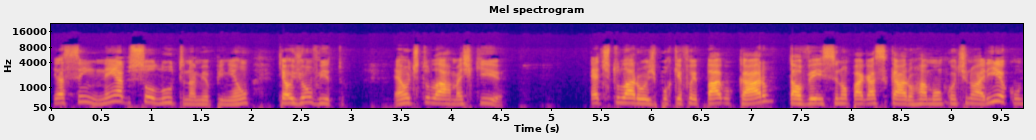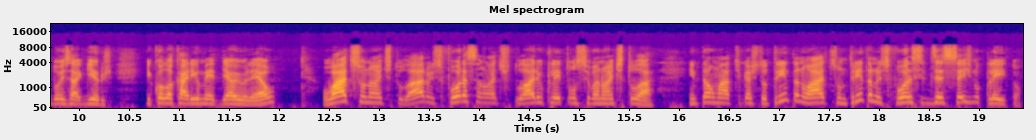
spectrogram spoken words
e assim, nem absoluto, na minha opinião, que é o João Vitor. É um titular, mas que é titular hoje porque foi pago caro. Talvez, se não pagasse caro, o Ramon continuaria com dois zagueiros e colocaria o Medel e o Léo. O Watson não é titular, o Esforça não é titular e o Cleiton Silva não é titular. Então o Matos gastou 30 no Watson, 30 no Esforça e 16 no Cleiton.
